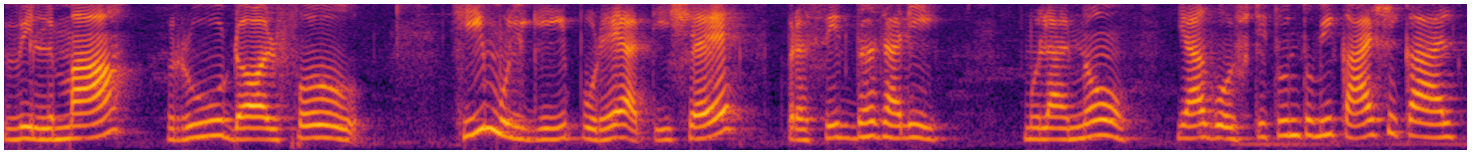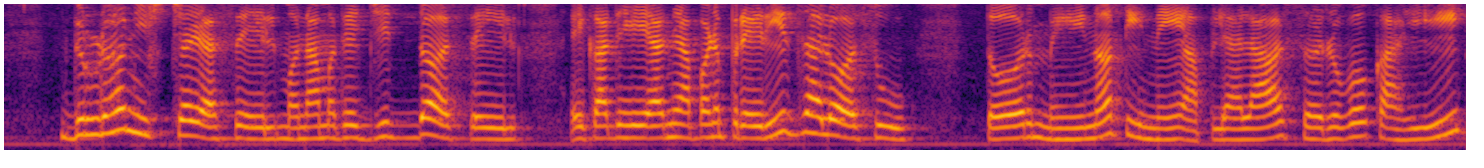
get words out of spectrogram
विल्मा रुडॉल्फ. ही मुलगी पुढे अतिशय प्रसिद्ध झाली. मुलांनो या गोष्टीतून तुम्ही काय शिकाल? दृढ निश्चय असेल मनामध्ये जिद्द असेल एका ध्येयाने आपण प्रेरित झालो असू तर मेहनतीने आपल्याला सर्व काही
